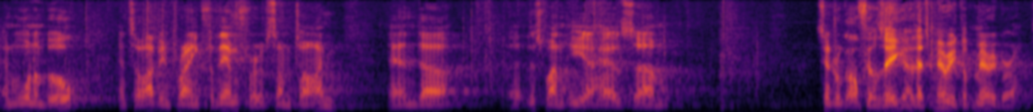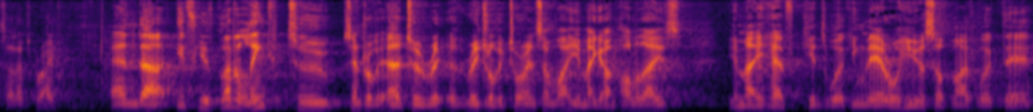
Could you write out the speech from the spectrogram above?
and Warrnambool, and so I've been praying for them for some time. And uh, uh, this one here has um, Central Goldfields. There you go, that's Mary, Maryborough, so that's great. And uh, if you've got a link to, Central, uh, to re- uh, regional Victoria in some way, you may go on holidays, you may have kids working there, or you yourself might have worked there,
